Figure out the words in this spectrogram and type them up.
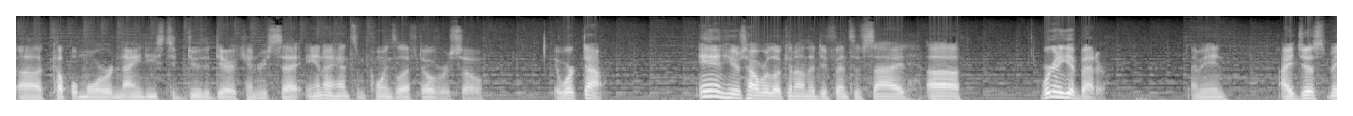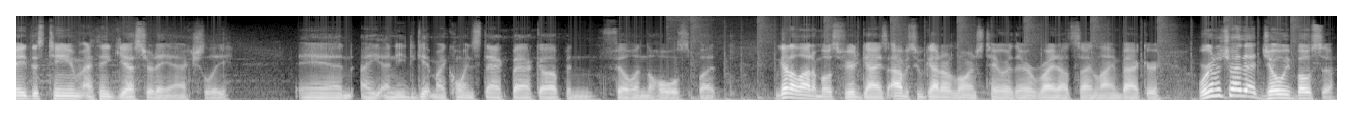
a couple more 90s to do the Derrick Henry set, and I had some coins left over, so it worked out. And here's how we're looking on the defensive side. Uh, we're going to get better. I mean, I just made this team, I think, yesterday, actually. And I, I need to get my coin stack back up and fill in the holes. But we got a lot of most feared guys. Obviously, we got our Lawrence Taylor there, right outside linebacker. We're going to try that Joey Bosa.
